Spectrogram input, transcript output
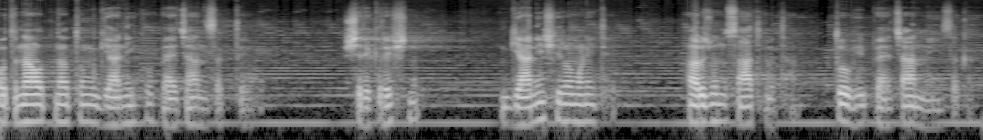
उतना उतना तुम ज्ञानी को पहचान सकते हो। श्री कृष्ण ज्ञानी शिरोमणि थे, अर्जुन साथ में था तो भी पहचान नहीं सका।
